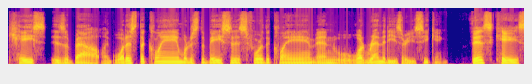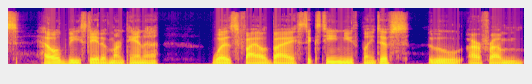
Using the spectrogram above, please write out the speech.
case is about. Like, what is the claim? What is the basis for the claim? And what remedies are you seeking? This case held the state of Montana was filed by 16 youth plaintiffs who are from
